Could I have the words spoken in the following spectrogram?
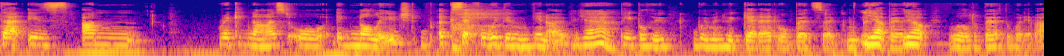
that is unrecognized or acknowledged, except for within you know Yeah. people who women who get it or birth certain Yep, birth, yep. world of birth or whatever.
